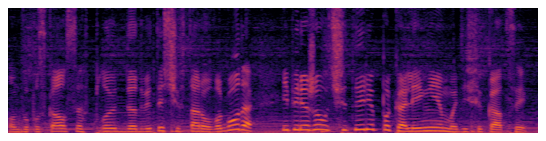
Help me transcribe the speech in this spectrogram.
Он выпускался вплоть до 2002 года и пережил четыре поколения модификаций –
